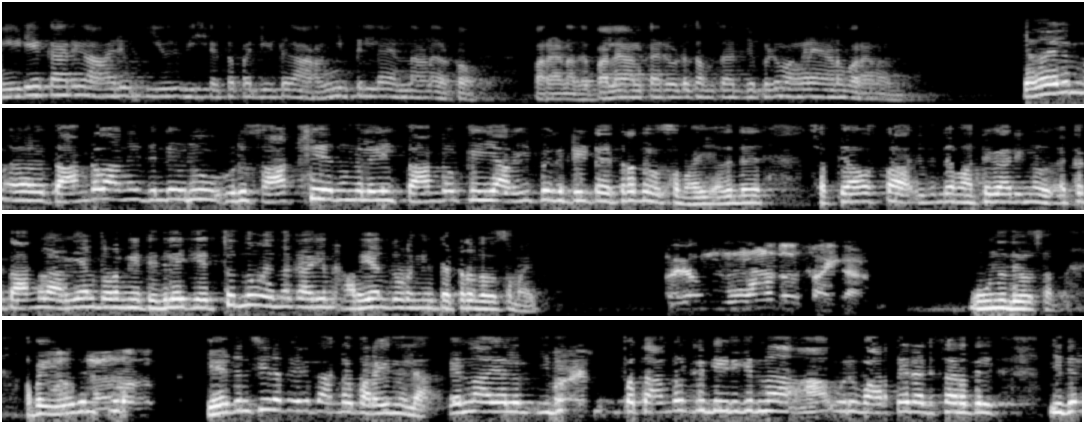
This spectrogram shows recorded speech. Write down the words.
മീഡിയക്കാർ ആരും ഈ ഒരു വിഷയത്തെ പറ്റിയിട്ട് അറിഞ്ഞിട്ടില്ല എന്നാണ് കേട്ടോ പറയണത്. പല ആൾക്കാരോട് സംസാരിച്ചപ്പോഴും അങ്ങനെയാണ് പറയണത്. ഏതായാലും താങ്കളാണ് ഇതിന്റെ ഒരു ഒരു സാക്ഷി എന്ന നിലയിൽ താങ്കൾക്ക് ഈ അറിയിപ്പ് കിട്ടിയിട്ട് എത്ര ദിവസമായി? അതിന്റെ സത്യാവസ്ഥ ഇതിന്റെ മറ്റു കാര്യങ്ങൾ ഒക്കെ താങ്കൾ അറിയാൻ തുടങ്ങിയിട്ട് ഇതിലേക്ക് എത്തുന്നു എന്ന കാര്യം അറിയാൻ തുടങ്ങിയിട്ട് എത്ര ദിവസമായി? ഒരു മൂന്ന് ദിവസമായി കാണും. മൂന്ന് ദിവസം. അപ്പൊ മൂന്ന് ഏജൻസിയുടെ പേര് താങ്കൾ പറയുന്നില്ല. എന്നായാലും ഇത് ഇപ്പൊ താങ്കൾ കിട്ടിയിരിക്കുന്ന ആ ഒരു വാർത്തയുടെ അടിസ്ഥാനത്തിൽ ഇതിൽ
